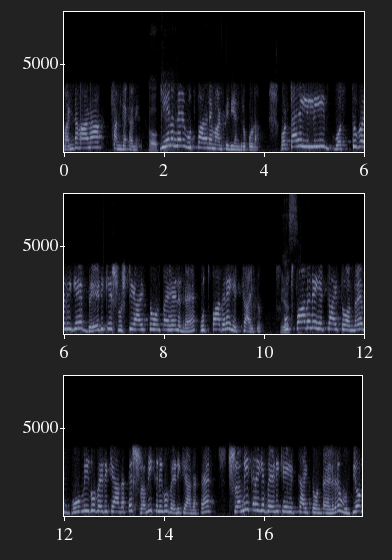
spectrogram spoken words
ಬಂಡವಾಳ ಸಂಘಟನೆ. ಏನನ್ನ ಉತ್ಪಾದನೆ ಮಾಡ್ತೀವಿ ಅಂದ್ರು ಕೂಡ. ಒಟ್ಟಾರೆ ಇಲ್ಲಿ ವಸ್ತುಗಳಿಗೆ ಬೇಡಿಕೆ ಸೃಷ್ಟಿ ಆಯ್ತು ಅಂತ ಹೇಳಿದ್ರೆ ಉತ್ಪಾದನೆ ಹೆಚ್ಚಾಯ್ತು. ಉತ್ಪಾದನೆ ಹೆಚ್ಚಾಯ್ತು ಅಂದ್ರೆ ಭೂಮಿಗೂ ಬೇಡಿಕೆ ಆಗತ್ತೆ ಶ್ರಮಿಕನಿಗೂ ಬೇಡಿಕೆ ಆಗತ್ತೆ. ಶ್ರಮಿಕನಿಗೆ ಬೇಡಿಕೆ ಹೆಚ್ಚಾಯ್ತು ಅಂತ ಹೇಳಿದ್ರೆ ಉದ್ಯೋಗ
